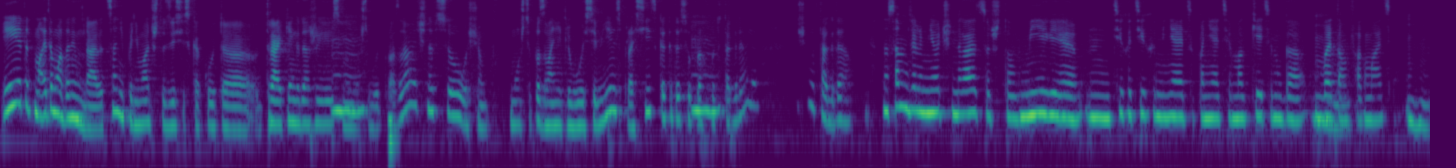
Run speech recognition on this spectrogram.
И этот, эта модель им нравится. Они понимают, что здесь есть какой-то трекинг даже есть, mm-hmm. что будет прозрачно все. В общем, можете позвонить любой семье, спросить, как это все mm-hmm. проходит и так далее. Чего тогда? На самом деле мне очень нравится, что в мире тихо-тихо меняется понятие маркетинга mm-hmm. в этом формате. Mm-hmm.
